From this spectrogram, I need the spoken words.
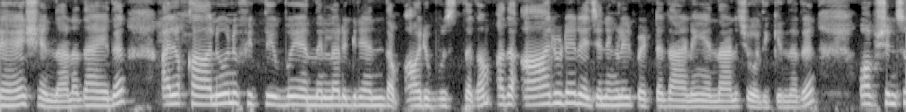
ഡാഷ് എന്നാണ്. അതായത് അൽ ഖാനൂൻ ഫിത്തിബ് എന്നുള്ള ഒരു ഗ്രന്ഥം ആ ഒരു പുസ്തകം അത് ആരുടെ രചനകളിൽ പെട്ടതാണ് എന്നാണ് ചോദിക്കുന്നത്. ഓപ്ഷൻസ്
